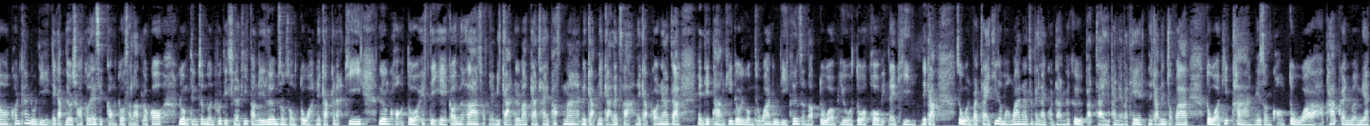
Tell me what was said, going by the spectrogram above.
นอกค่อนข้างดูดีนะครับโดยเฉพาะตัวเลขเศรษฐกิจของตัวสหรัฐแล้วก็รวมถึงจำนวนผู้ติดเชื้อที่ตอนนี้เริ่มทรงๆตัวนะครับขณะที่เรื่องของตัว FDA ก็ล่าสุดเนี่ยมีการอนุมัติการใช้พลาสมานะครับในการรักษานะครับก็น่าจะเห็นทิศทางที่โดยรวมถือว่าดูดีขึ้นสำหรับตัววิวตัวโควิด -19 นะครับส่วนปัจจัยที่เรามองว่าน่าจะเป็นแรงกดดันก็คือปัจจัยภายในประเทศนะครับเนื่องจากว่าตัวทิศทางในส่วนของตัวภาพการเมืองเนี่ย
